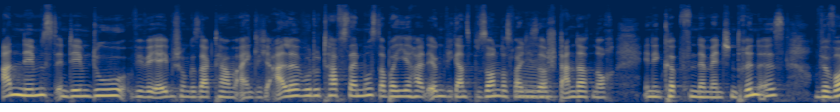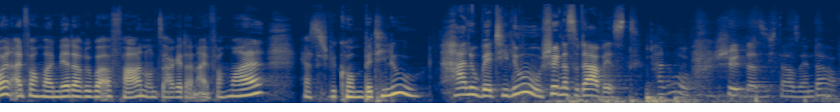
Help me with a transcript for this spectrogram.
annimmst, indem du, wie wir eben schon gesagt haben, eigentlich alle, wo du tough sein musst, aber hier halt irgendwie ganz besonders, weil mhm. dieser Standard noch in den Köpfen der Menschen drin ist. Und wir wollen einfach mal mehr darüber erfahren und sage dann einfach mal herzlich willkommen, Betty Lou. Hallo Betty Lou, schön, dass du da bist. Hallo, schön, dass ich da sein darf.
